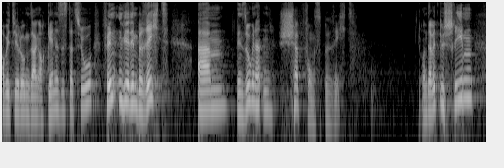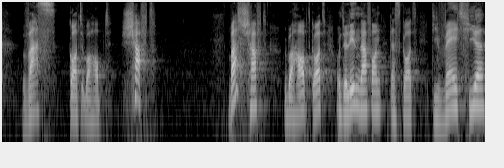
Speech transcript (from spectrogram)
Hobbytheologen sagen auch Genesis dazu, finden wir den Bericht, ähm, den sogenannten Schöpfungsbericht. Und da wird geschrieben, was Gott überhaupt schafft. Was schafft überhaupt Gott? Und wir lesen davon, dass Gott die Welt hier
